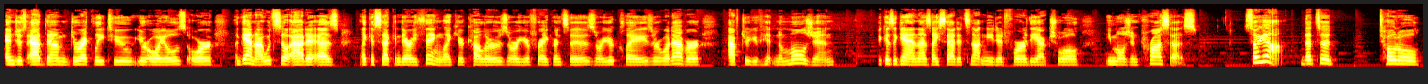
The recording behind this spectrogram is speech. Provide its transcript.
and just add them directly to your oils. Or again, I would still add it as like a secondary thing, like your colors or your fragrances or your clays or whatever after you've hit an emulsion. Because again, as I said, it's not needed for the actual emulsion process. So yeah, that's a total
